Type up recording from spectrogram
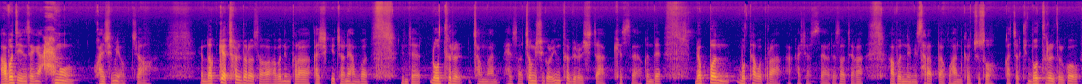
아버지 인생에 아무 관심이 없죠. 늦게 철들어서 아버님 돌아가시기 전에 한번 이제 노트를 장만해서 정식으로 인터뷰를 시작했어요. 근데 몇 번 못하고 돌아가셨어요. 그래서 제가 아버님이 살았다고 한 그 주소가 적힌 노트를 들고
